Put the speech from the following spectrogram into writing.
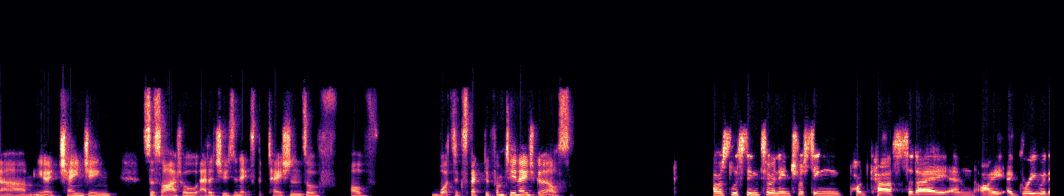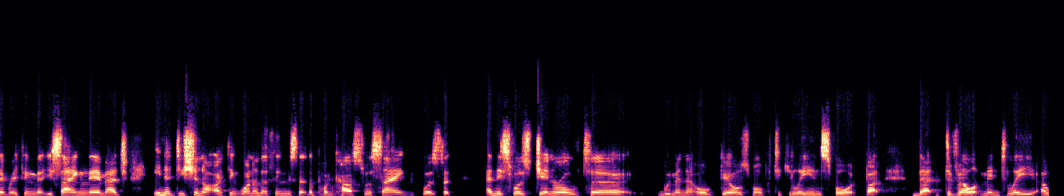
um, you know changing societal attitudes and expectations of of what's expected from teenage girls. I was listening to an interesting podcast today, and I agree with everything that you're saying there, Madge. In addition, I think one of the things that the podcast was saying was that, and this was general to women or girls more particularly in sport, but that developmentally a,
